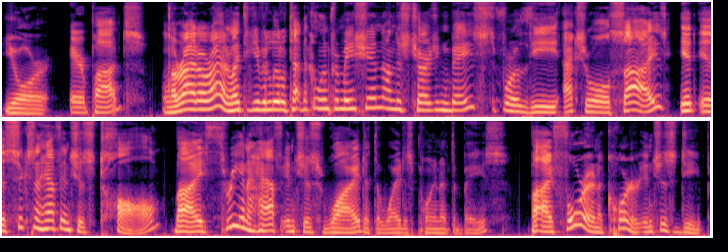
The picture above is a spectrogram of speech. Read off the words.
your AirPods all right, all right. I'd like to give you a little technical information on this charging base for the actual size. It is six and a half inches tall by three and a half inches wide at the widest point at the base by four and a quarter inches deep.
